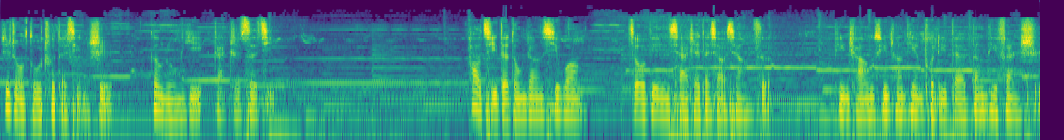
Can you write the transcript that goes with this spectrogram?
这种独处的形式更容易感知自己。好奇的东张西望，走遍狭窄的小巷子，品尝寻常店铺里的当地饭食，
